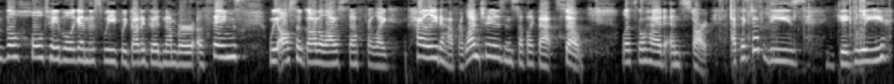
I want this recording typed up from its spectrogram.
the whole table again this week. We got a good number of things. We also got a lot of stuff for like Kylie to have for lunches and stuff like that. So let's go ahead and start. I picked up these Giggli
